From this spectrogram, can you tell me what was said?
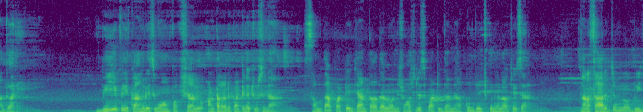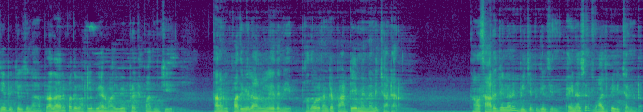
అద్వానీ. బీజేపీని కాంగ్రెస్ వామపక్షాలు అంటరాని పార్టీగా చూసిన సమతా పార్టీ జనతాదళ్ వంటి సోషలిస్ట్ పార్టీలు దాన్ని హక్కును చేర్చుకునేలా చేశారు. తన సారథ్యంలో బీజేపీ గెలిచిన ప్రధాని పదవి అటల్ బిహారీ వాజ్పేయి ప్రతిపాదించి తనకు పదవీ లాభం లేదని పదవుల కంటే పార్టీ ఏమైందని చాటారు. తన సారథ్యంలోనే బీజేపీ గెలిచింది. అయినా సరే వాజ్పేయికి ఇచ్చారన్నమాట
